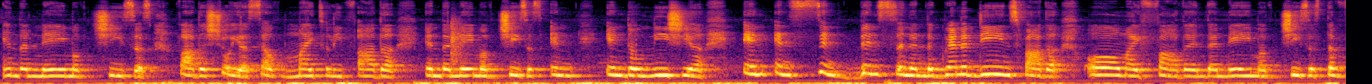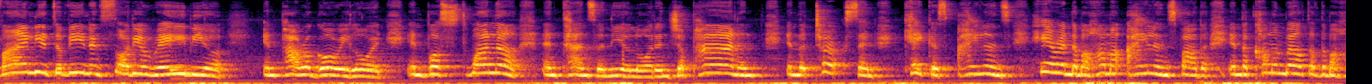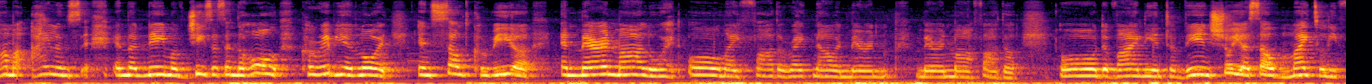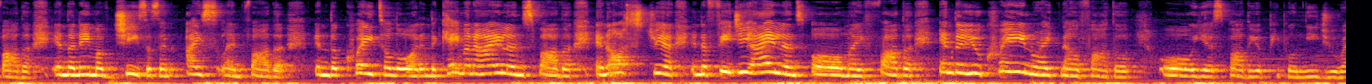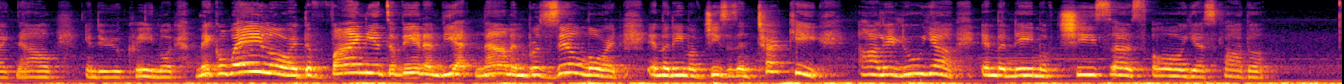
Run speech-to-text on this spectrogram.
in the name of Jesus. Father, show yourself mightily, Father, in the name of Jesus, in Indonesia, in, in St. Vincent and the Grenadines, Father. Oh, my Father, in the name of Jesus, divinely intervene in Saudi Arabia in Paraguay, Lord, in Botswana and Tanzania, Lord, in Japan and in the Turks and Caicos Islands, here in the Bahama Islands, Father, in the Commonwealth of the Bahama Islands, in the name of Jesus, in the whole Caribbean, Lord, in South Korea and Myanmar, Lord. Oh, my Father, right now in Myanmar, Father. Oh, divinely intervene. Show yourself mightily, Father, in the name of Jesus in Iceland, Father, in the Equator, Lord, in the Cayman Islands, Father, in Austria, in the Fiji Islands. Oh, my Father, in the Ukraine right now, Father. Oh, yes, Father, your people need you right now in the Ukraine, Lord. Make a way, Lord. Divinely intervene in Vietnam and Brazil, Lord, in the name of Jesus, in Turkey. Hallelujah. In the name of Jesus. Oh, yes, Father.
